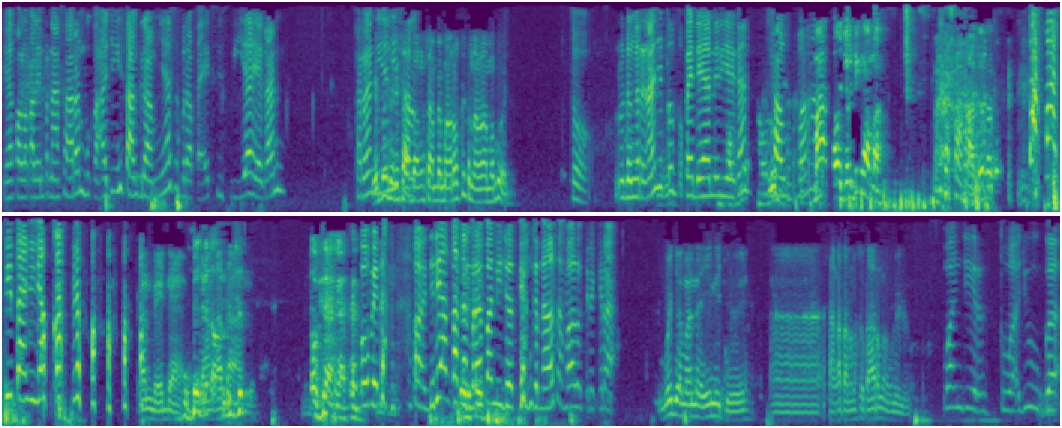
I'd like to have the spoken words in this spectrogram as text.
Ya kalau kalian penasaran buka aja Instagramnya seberapa eksis dia ya kan. Karena Itu dia dari selalu- Sabang sampai Maroko kenal sama gue. tuh. Lu dengerin aja tuh kepedeannya dia kan. Salut banget. Mak, tau Jody nggak mak? ada? Ditanya nyokapnya. Kan beda. Beda. Oh, bisa angkatan. Oh beda. Oh, jadi angkatan berapa nih Jod yang kenal sama lu kira-kira? Gue zamannya ini cuy. Eh, sangkatan sama Soekarno dulu. Wanjir, tua juga.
